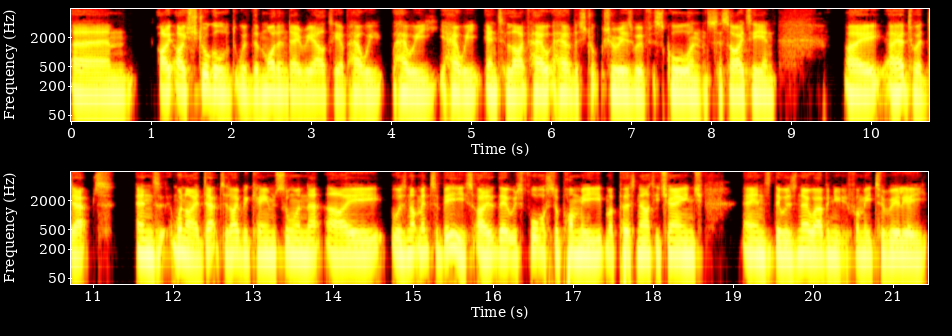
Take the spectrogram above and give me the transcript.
um, I, I, struggled with the modern day reality of how we how we how we enter life, how how the structure is with school and society, and I I had to adapt. And when I adapted, I became someone that I was not meant to be. So I, there was forced upon me my personality change, and there was no avenue for me to really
